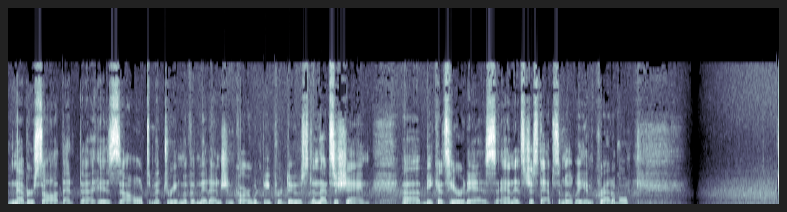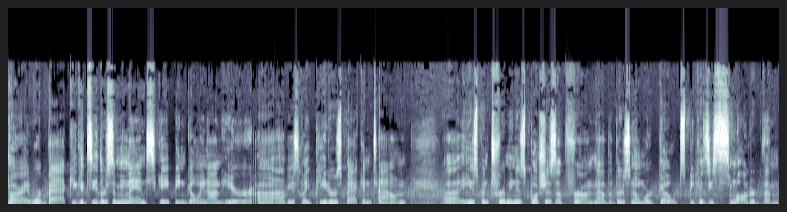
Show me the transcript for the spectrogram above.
never saw that uh, his uh, ultimate dream of a mid-engine car would be produced. And that's a shame uh, because here it is, and it's just absolutely incredible. All right, we're back. You can see there's some landscaping going on here. Uh, obviously, Peter's back in town. Uh, he's been trimming his bushes up front now that there's no more goats because he slaughtered them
